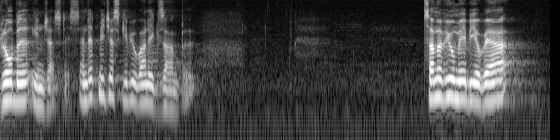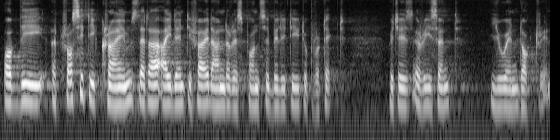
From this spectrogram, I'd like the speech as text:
global injustice. And let me just give you one example. Some of you may be aware of the atrocity crimes that are identified under responsibility to protect, which is a recent UN doctrine.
